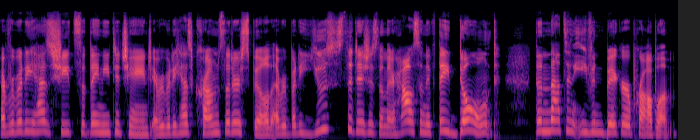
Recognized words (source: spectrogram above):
Everybody has sheets that they need to change. Everybody has crumbs that are spilled. Everybody uses the dishes in their house. And if they don't, then that's an even bigger problem.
